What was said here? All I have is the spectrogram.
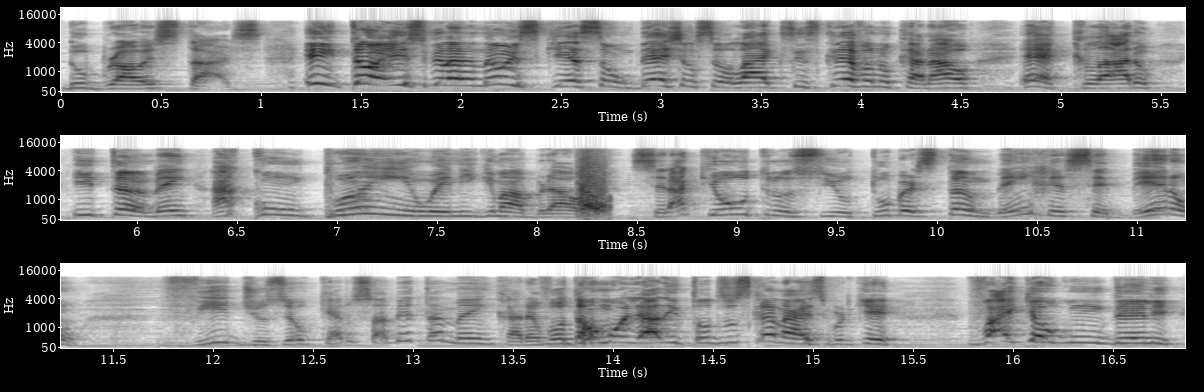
do Brawl Stars. Então é isso galera, não esqueçam, deixem o seu like, se inscrevam no canal, é claro, e também acompanhem o Enigma Brawl. Será que outros youtubers também receberam vídeos? Eu quero saber também, cara, eu vou dar uma olhada em todos os canais, porque vai que algum, dele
